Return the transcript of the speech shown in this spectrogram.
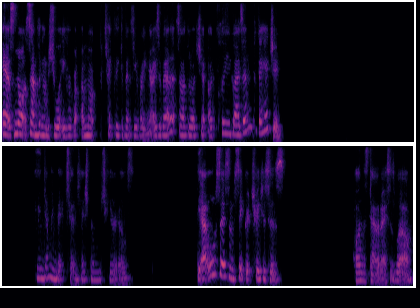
And it's not something I'm sure everybody, I'm not particularly convinced everybody knows about it. So I thought I'd, I'd clue you guys in because I had you. And jumping back to international materials. There are also some secret treatises on this database as well.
